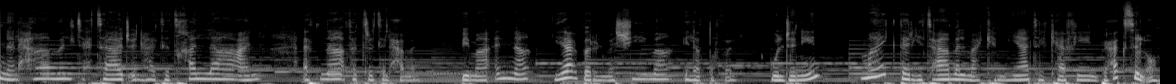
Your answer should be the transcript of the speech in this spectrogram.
أن الحامل تحتاج أنها تتخلى عنه أثناء فترة الحمل. بما أنه يعبر المشيمة إلى الطفل. والجنين ما يقدر يتعامل مع كميات الكافيين بعكس الأم.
